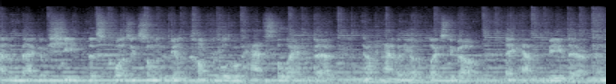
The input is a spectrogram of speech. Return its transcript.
out of the back of a sheet that's causing someone to be uncomfortable who has to lay in bed. They don't have any other place to go. They have to be there. And,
